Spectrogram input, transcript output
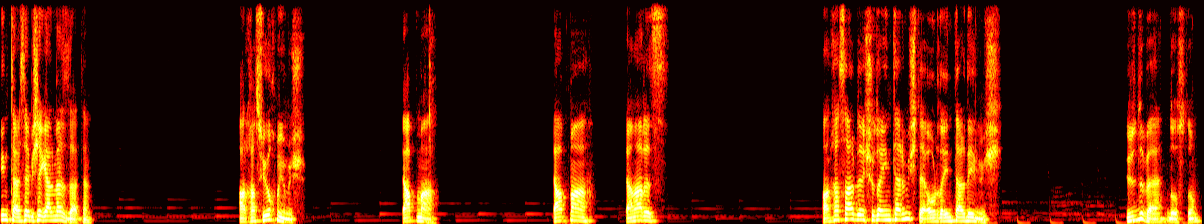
Inter'se bir şey gelmez zaten. Arkası yok muymuş? Yapma. Yapma. Yanarız. Arkası harbiden şurada Inter'miş de orada Inter değilmiş. Üzdü be dostum.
